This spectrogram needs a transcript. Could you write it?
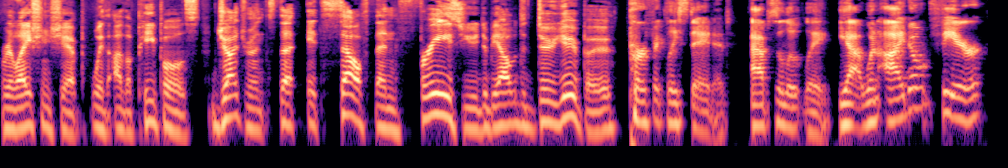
relationship with other people's judgments that itself then frees you to be able to do you, boo. Perfectly stated. Absolutely. Yeah. When I don't fear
